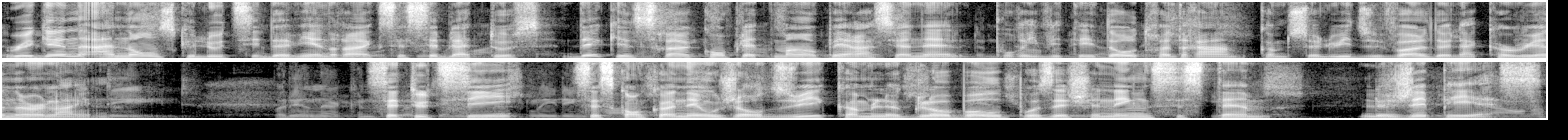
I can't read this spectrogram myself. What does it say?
Reagan annonce que l'outil deviendra accessible à tous dès qu'il sera complètement opérationnel pour éviter d'autres drames comme celui du vol de la Korean Airlines. Cet outil, c'est ce qu'on connaît aujourd'hui comme le Global Positioning System, le GPS.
